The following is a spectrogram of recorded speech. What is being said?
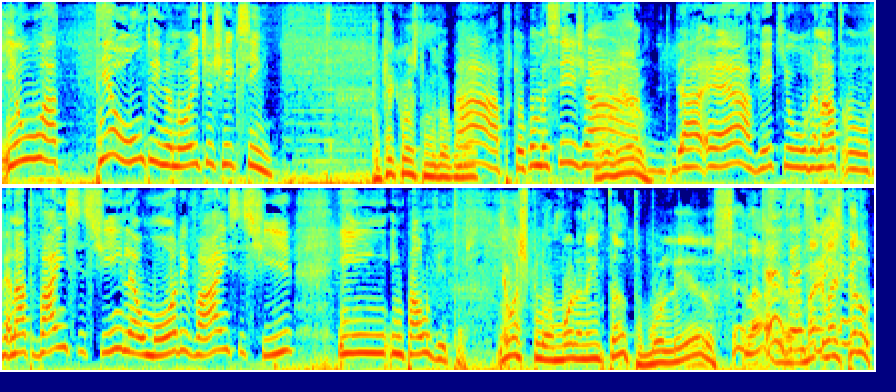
Eu até ontem de noite achei que sim. Por que, que hoje tu mudou a opinião? Ah, porque eu comecei já a, é, a ver que o Renato, o Renato vai insistir em Léo Moura e vai insistir em, em Paulo Vitor. Eu acho que o Léo Moura nem tanto. Goleiro, sei lá. É, é, se mas bem- mas é- pelo,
